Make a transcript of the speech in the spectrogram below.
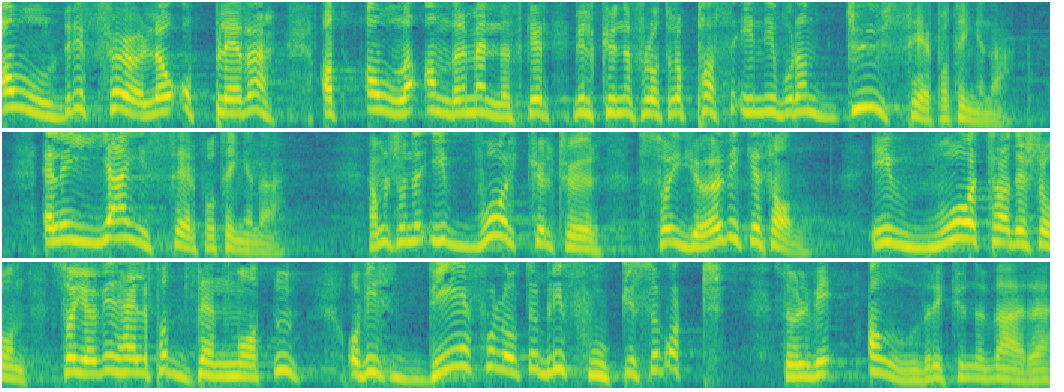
aldri føle og oppleve at alle andre mennesker vil kunne få lov til å passe inn i hvordan du ser på tingene. Eller jeg ser på tingene. Ja, men skjønner, I vår kultur så gjør vi ikke sånn. I vår tradisjon så gjør vi det heller på den måten. Og hvis det får lov til å bli fokuset vårt, så vil vi aldri kunne være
